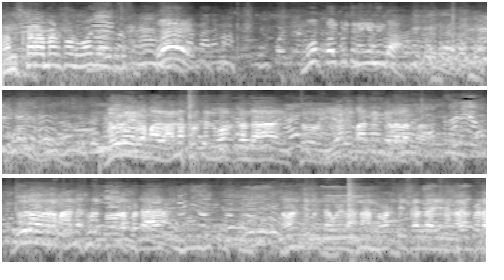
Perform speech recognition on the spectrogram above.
ನಮಸ್ಕಾರ ಮಾಡ್ಕೊಂಡು ಹೋಗಿ. ಮೂಗ್ ಕೊಯ್ಬಿಡ್ತೀನಿ ಏನಿಂದ ದೂರ ಇರಮ್ಮ ಅನ್ನ ಸುಟ್ಟಿದ್ ಹೋಗ್ತಂದ ಇದು ಹೇಳಿ ಮಾತ್ರ ಕೇಳಲ್ಲಪ್ಪ. ದೂರ ಹೋದ್ರಮ್ಮ ಅನ್ನ ಸುಡ್ತು ಹೋಗ್ರಪ್ಪಟ ನೋಡ್ತೀನಿ ಅಂತ ಉಳ್ಳ ನಾನ್ ನೋಡ್ತೀನಿ ಕಂದ ಏನಾಗ ಆಗ್ಬೇಡ.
